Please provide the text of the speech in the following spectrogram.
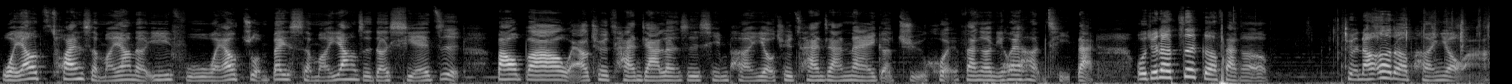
我要穿什么样的衣服，我要准备什么样子的鞋子、包包，我要去参加认识新朋友，去参加那一个聚会。反而你会很期待。我觉得这个反而选到二的朋友啊，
